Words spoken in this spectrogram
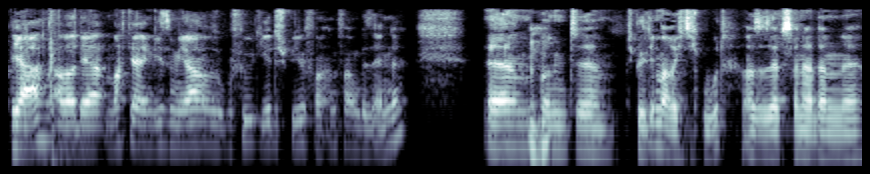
Ja, aber der macht ja in diesem Jahr so gefühlt jedes Spiel von Anfang bis Ende. Ähm, mhm. Und äh, spielt immer richtig gut. Also selbst wenn er dann äh,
